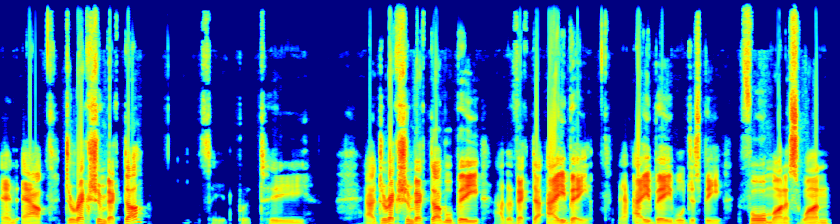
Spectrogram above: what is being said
and our direction vector, let's see, put a t, our direction vector will be uh, the vector AB. Now AB will just be 4 minus 1,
